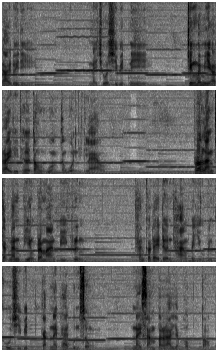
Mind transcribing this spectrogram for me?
ได้ด้วยดี ในชั่วชีวิตนี้ จึงไม่มีอะไรที่เธอต้องห่วงกังวลอีกแล้ว เพราะหลังจากนั้นเพียงประมาณปีครึ่ง ท่านก็ได้เดินทางไปอยู่เป็นคู่ชีวิตกับนายแพทย์บุญส่ง ในสัมปรายภพต่อไป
